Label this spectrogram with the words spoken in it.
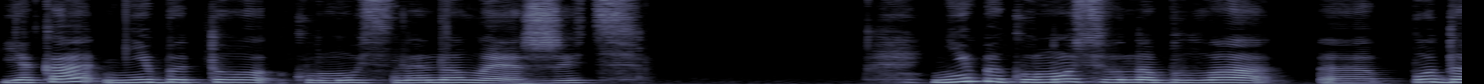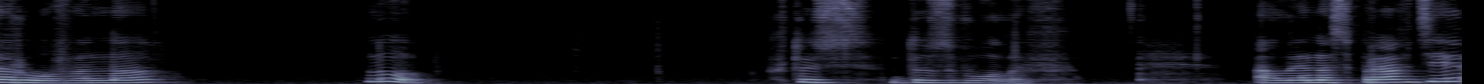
яка нібито комусь не належить, ніби комусь вона була е, подарована. Ну, хтось дозволив. Але насправді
